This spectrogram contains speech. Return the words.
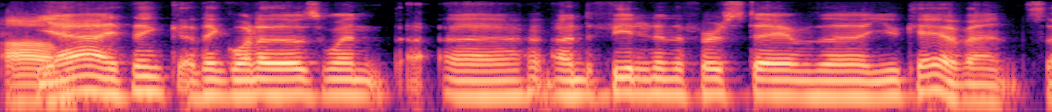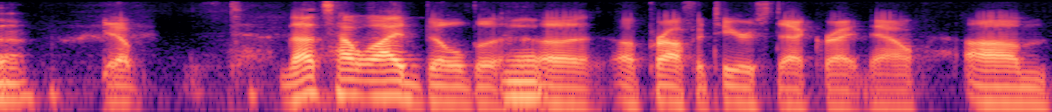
um, yeah, I think I think one of those went uh, undefeated in the first day of the UK event. So. Yep, that's how I'd build a, yep. a, a profiteers deck right now. Um,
